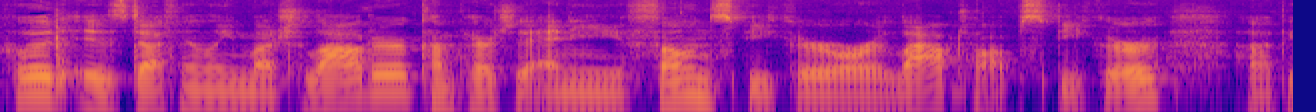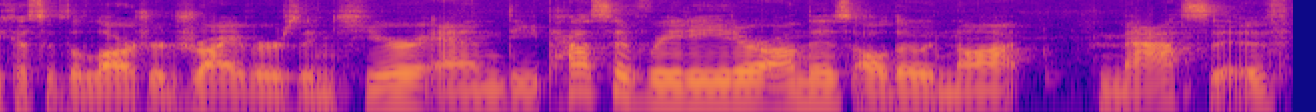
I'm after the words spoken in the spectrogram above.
Output is definitely much louder compared to any phone speaker or laptop speaker uh, because of the larger drivers in here, and the passive radiator on this, although not massive,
